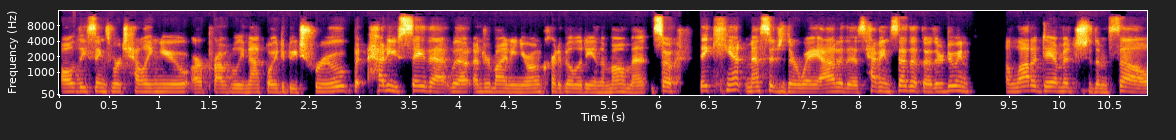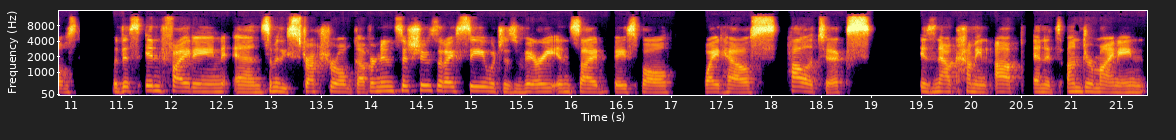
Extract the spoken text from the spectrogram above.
all these things we're telling you are probably not going to be true but how do you say that without undermining your own credibility in the moment? So they can't message their way out of this. Having said that though they're doing a lot of damage to themselves with this infighting and some of these structural governance issues that I see, which is very inside baseball, White House politics, is now coming up and it's undermining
